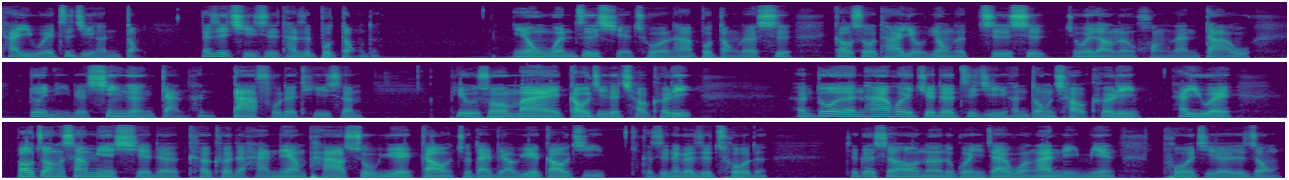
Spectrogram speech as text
他以为自己很懂，但是其实他是不懂的。你用文字写出了他不懂的事，告诉他有用的知识，就会让人恍然大悟，对你的信任感很大幅的提升。譬如说卖高级的巧克力，很多人他会觉得自己很懂巧克力，他以为包装上面写的可可的含量趴数越高，就代表越高级，可是那个是错的。这个时候呢，如果你在文案里面破解了这种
